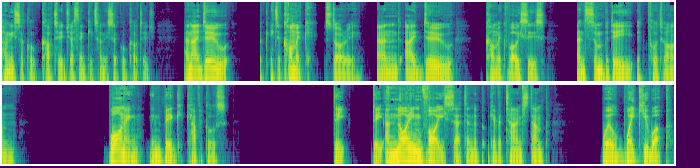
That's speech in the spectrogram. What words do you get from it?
Honeysuckle Cottage. I think it's Honeysuckle Cottage, and I do. It's a comic story, and I do comic voices. And somebody had put on warning in big capitals. The the annoying voice set and give a timestamp will wake you up.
